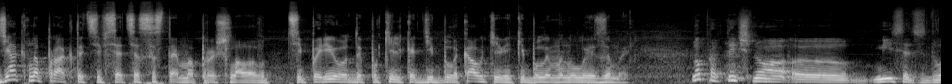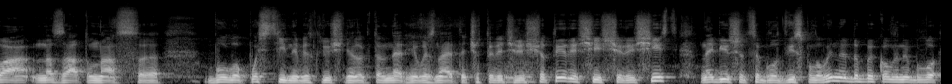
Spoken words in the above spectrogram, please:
як на практиці вся ця система пройшла от ці періоди по кілька діб блекаутів, які були минулої зими? Ну, практично е, місяць-два назад у нас е, було постійне відключення електроенергії. Ви знаєте, 4 через 4, 6 через 6. Найбільше це було 2,5 доби, коли не було.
